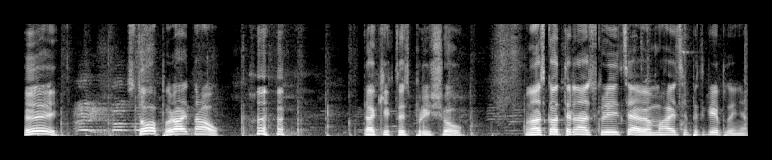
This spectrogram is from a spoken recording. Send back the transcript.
Ей! Стоп, right now! так як хтось прийшов. У нас код 13 в вимагається підкріплення.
